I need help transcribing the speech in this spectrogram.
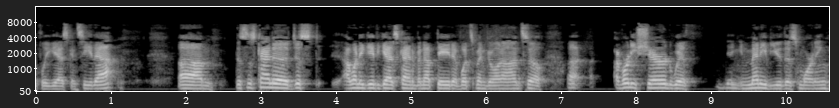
Hopefully you guys can see that. Um, this is kind of just, I want to give you guys kind of an update of what's been going on. So, uh, I've already shared with many of you this morning,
